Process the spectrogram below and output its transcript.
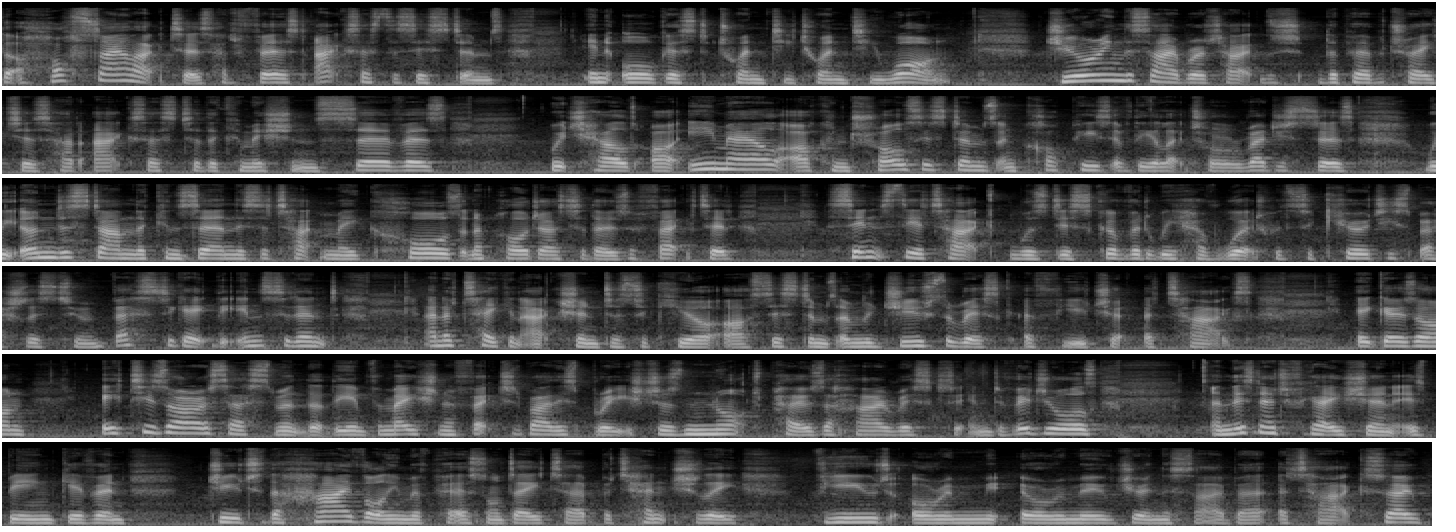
that hostile actors had first accessed the systems in August 2021. During the cyber attack, the perpetrators had access to the Commission's servers which held our email, our control systems, and copies of the electoral registers. We understand the concern this attack may cause and apologise to those affected. Since the attack was discovered, we have worked with security specialists to investigate the incident and have taken action to secure our systems and reduce the risk of future attacks. It goes on, it is our assessment that the information affected by this breach does not pose a high risk to individuals, and this notification is being given due to the high volume of personal data potentially viewed or, or removed during the cyber attack. So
